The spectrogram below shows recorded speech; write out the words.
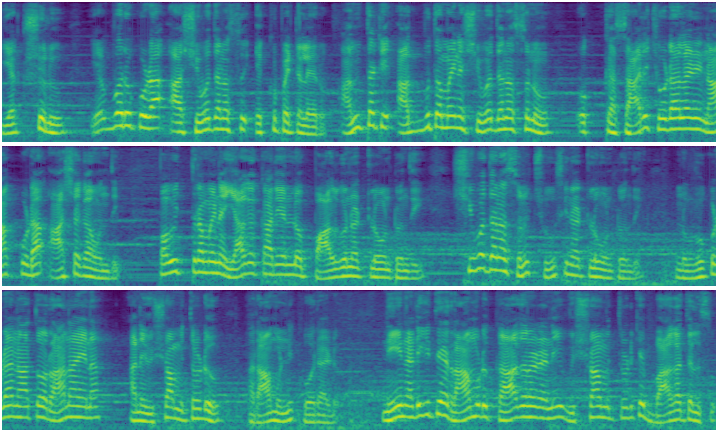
యక్షులు ఎవ్వరు కూడా ఆ శివధనస్సు ఎక్కుపెట్టలేరు. అంతటి అద్భుతమైన శివధనస్సును ఒక్కసారి చూడాలని నాకు కూడా ఆశగా ఉంది. పవిత్రమైన యాగకార్యంలో పాల్గొన్నట్లు ఉంటుంది. శివధనస్సును చూసినట్లు ఉంటుంది. నువ్వు కూడా నాతో రానాయనా? అని విశ్వామిత్రుడు రాముణ్ణి కోరాడు. నేనడిగితే రాముడు కాదనడని విశ్వామిత్రుడికి బాగా తెలుసు.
